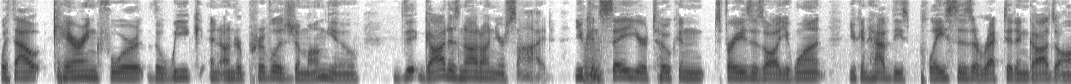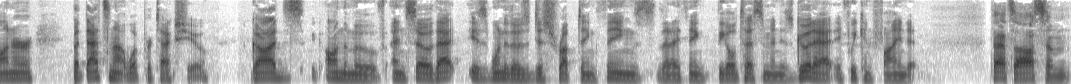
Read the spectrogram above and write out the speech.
without caring for the weak and underprivileged among you, God is not on your side. You can hmm. say your token phrases all you want. You can have these places erected in God's honor, but that's not what protects you. God's on the move. And so that is one of those disrupting things that I think the Old Testament is good at if we can find it. That's awesome.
